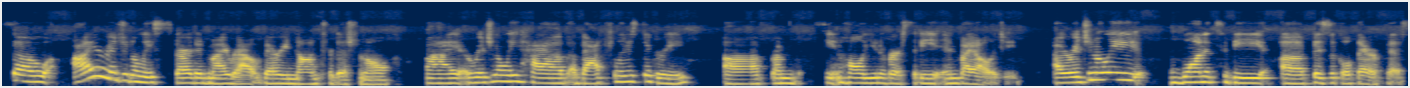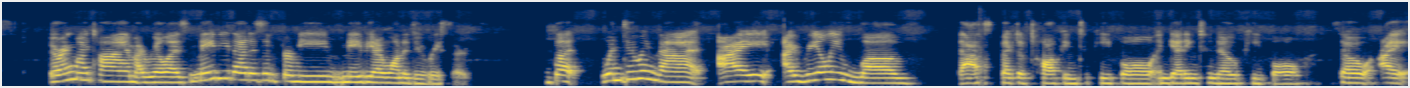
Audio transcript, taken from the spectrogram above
So I originally started my route very non-traditional. I originally have a bachelor's degree uh, from Seton Hall University in biology. I originally wanted to be a physical therapist. During my time, I realized maybe that isn't for me. Maybe I want to do research. But when doing that, I I really love the aspect of talking to people and getting to know people. So I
